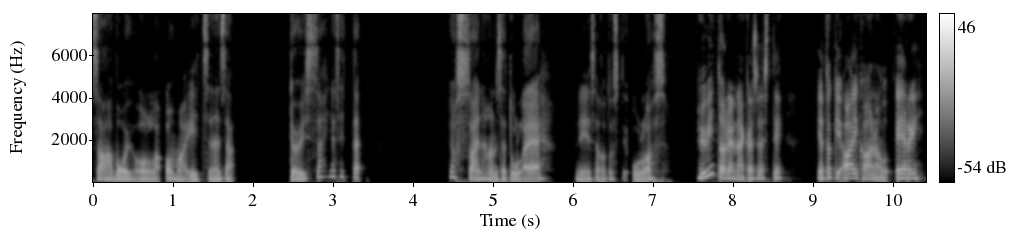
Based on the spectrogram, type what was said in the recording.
saa voi olla oma itsensä töissä ja sitten jossainhan se tulee niin sanotusti ulos. Hyvin todennäköisesti. Ja toki aika on ollut eri.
